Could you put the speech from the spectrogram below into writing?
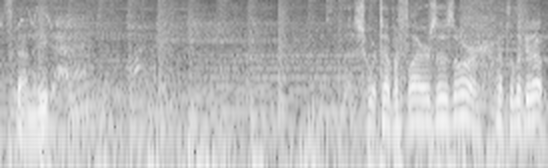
It's kind of neat. Not sure what type of flowers those are. I have to look it up.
